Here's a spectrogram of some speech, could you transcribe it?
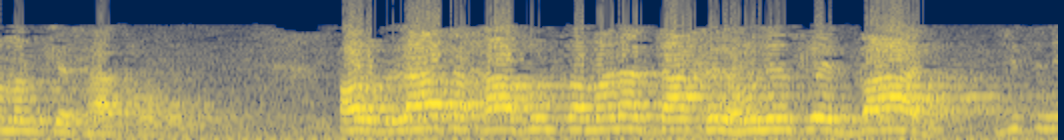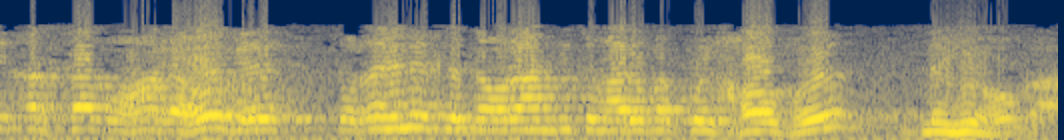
امن کے ساتھ ہو گے اور لا تخافون کا معنی داخل ہونے کے بعد، جتنی عرصہ وہاں رہو گے تو رہنے کے دوران بھی تمہارے اوپر کوئی خوف نہیں ہوگا۔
